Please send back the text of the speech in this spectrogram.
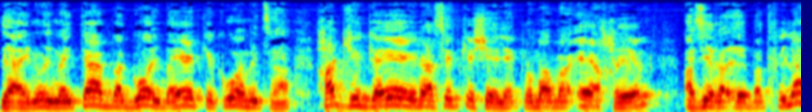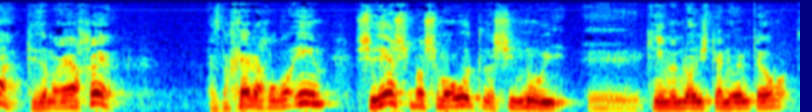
דהיינו, אם הייתה בגוי בארץ כקרום הביצה, חג שהתגייר נעשית כשלג, כלומר מראה אחר, אז ייראה בתחילה, כי זה מראה אחר. אז לכן אנחנו רואים שיש משמעות לשינוי, אה, כי אם הם לא ישתנו הם טהורות.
